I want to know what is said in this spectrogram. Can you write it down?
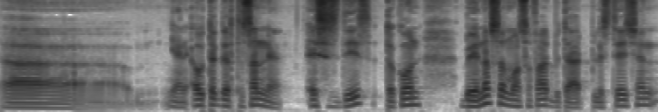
آه يعني أو تقدر تصنع SSDs تكون بنفس المواصفات بتاعت PlayStation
